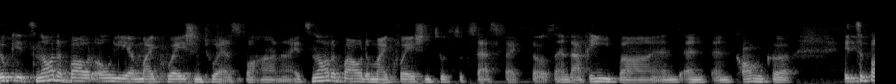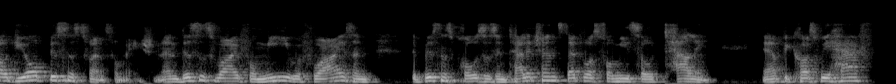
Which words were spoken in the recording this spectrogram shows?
look, it's not about only a migration to S4HANA. It's not about a migration to SuccessFactors and Ariba and, and, and Concur. It's about your business transformation. And this is why, for me, with RISE and the business process intelligence, that was for me so telling. Yeah, because we have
